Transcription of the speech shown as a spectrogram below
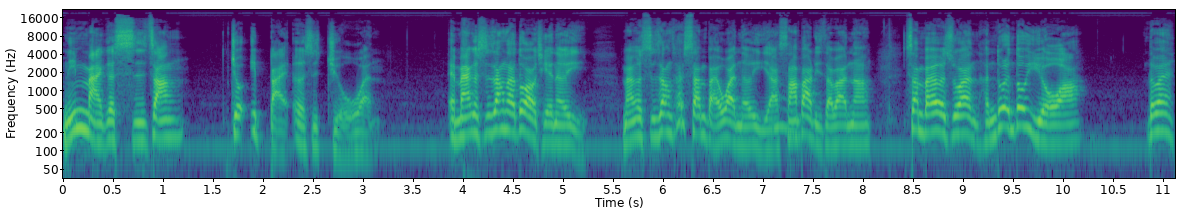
你买个十张就一百二十九万。哎，买个十张才多少钱而已？买个十张才三百万而已啊！三百里咋办呢，三百二十万，很多人都有啊，对不对？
